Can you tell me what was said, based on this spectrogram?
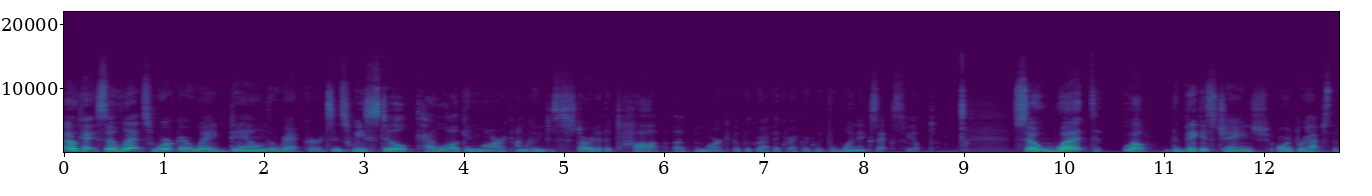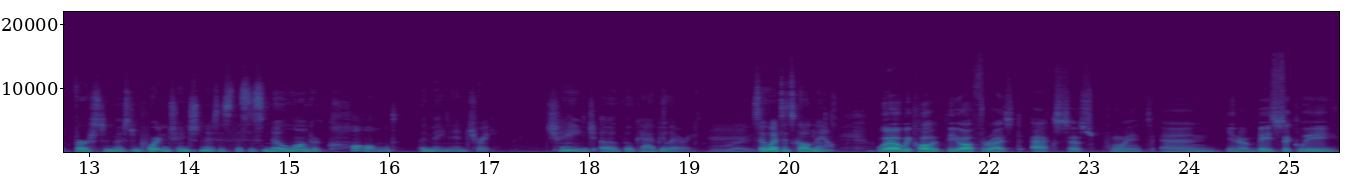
Okay, so let's work our way down the record. Since we still catalog and MARC, I'm going to start at the top of the MARC bibliographic record with the 1XX field. So what, well, the biggest change, or perhaps the first and most important change to notice is this is no longer called the main entry. Change of vocabulary. Right. So what's it called now? Well, we call it the authorized access point, and you know, basically,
